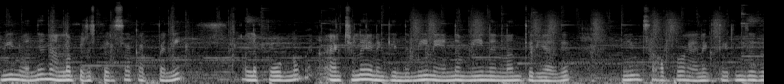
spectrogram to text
மீன் வந்து நல்லா பெருசு பெருசாக கட் பண்ணி அதில் போடணும். ஆக்சுவலாக எனக்கு இந்த மீன் என்ன மீனுலாம் தெரியாது. மீன் சாப்பிடும் எனக்கு தெரிஞ்சது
